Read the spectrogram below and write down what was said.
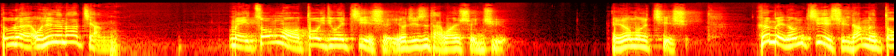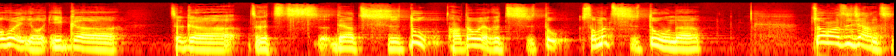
对不对？我先跟他讲，美中哦都一定会借选，尤其是台湾选举，美中都会借选。和美容界选，他们都会有一个这个这个尺，叫尺度，好，都会有个尺度。什么尺度呢？状况是这样子：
